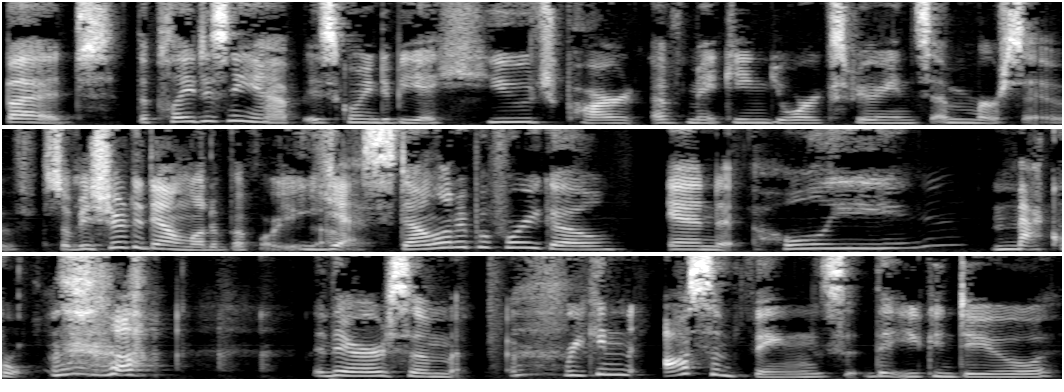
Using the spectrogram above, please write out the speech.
But the Play Disney app is going to be a huge part of making your experience immersive. So be sure to download it before you go. Yes, download it before you go. And holy mackerel. there are some freaking awesome things that you can do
